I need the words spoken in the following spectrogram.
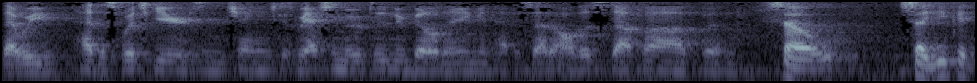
that we had to switch gears and change because we actually moved to the new building and had to set all this stuff up. And So, so you could,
